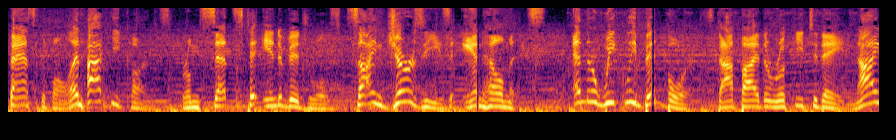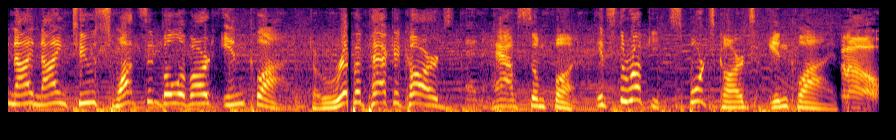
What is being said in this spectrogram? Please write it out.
basketball, and hockey cards. From sets to individuals, signed jerseys and helmets. And their weekly bid board. Stop by The Rookie today, 9992 Swanson Boulevard in Clive, to rip a pack of cards and have some fun. It's The Rookie Sports Cards in Clive. No.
